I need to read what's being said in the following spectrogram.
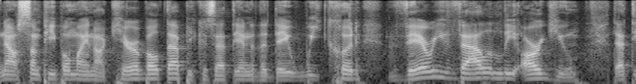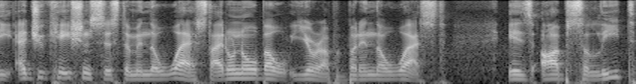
Now, some people might not care about that because at the end of the day, we could very validly argue that the education system in the West, I don't know about Europe, but in the West, is obsolete,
